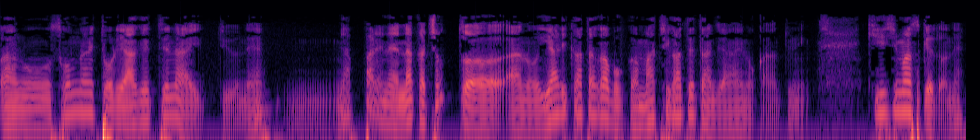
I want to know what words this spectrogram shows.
あの、そんなに取り上げてないっていうね、やっぱりね、なんかちょっと、あの、やり方が僕は間違ってたんじゃないのかなというふうに気しますけどね。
